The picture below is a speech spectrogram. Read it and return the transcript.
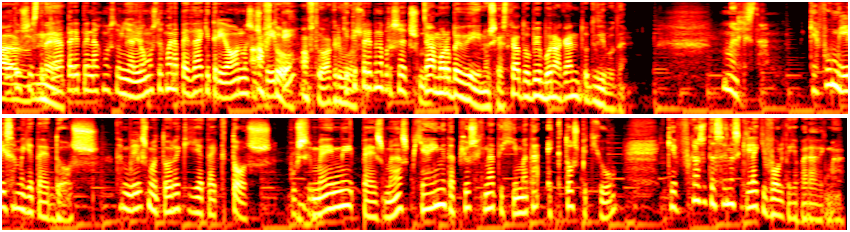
Ναι, οπότε ουσιαστικά ναι. πρέπει να έχουμε στο μυαλό μας ότι έχουμε ένα παιδάκι τριών μέσα στο Αυτό, σπίτι. αυτό ακριβώς. Και τι πρέπει να προσέξουμε. Ένα μωρό παιδί είναι ουσιαστικά το οποίο μπορεί να κάνει το οτιδήποτε. Μάλιστα. Και αφού μιλήσαμε για τα εντός, θα μιλήσουμε τώρα και για τα εκτός. Που σημαίνει, πες μας, ποια είναι τα πιο συχνά ατυχήματα εκτός σπιτιού και βγάζοντας ένα σκυλάκι βόλτα, για παράδειγμα.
